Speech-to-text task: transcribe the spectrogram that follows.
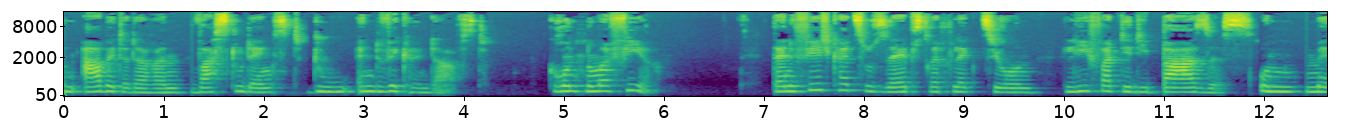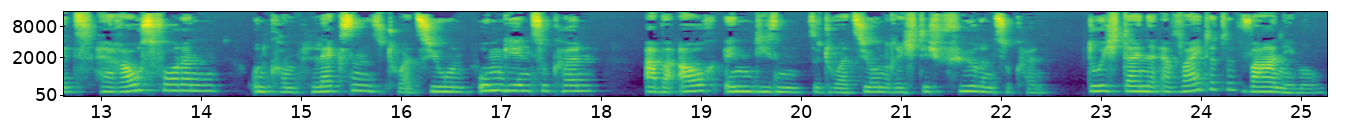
und arbeite daran, was du denkst, du entwickeln darfst. Grund Nummer vier: Deine Fähigkeit zur Selbstreflexion liefert dir die Basis, um mit herausfordernden und komplexen Situationen umgehen zu können, aber auch in diesen Situationen richtig führen zu können. Durch deine erweiterte Wahrnehmung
